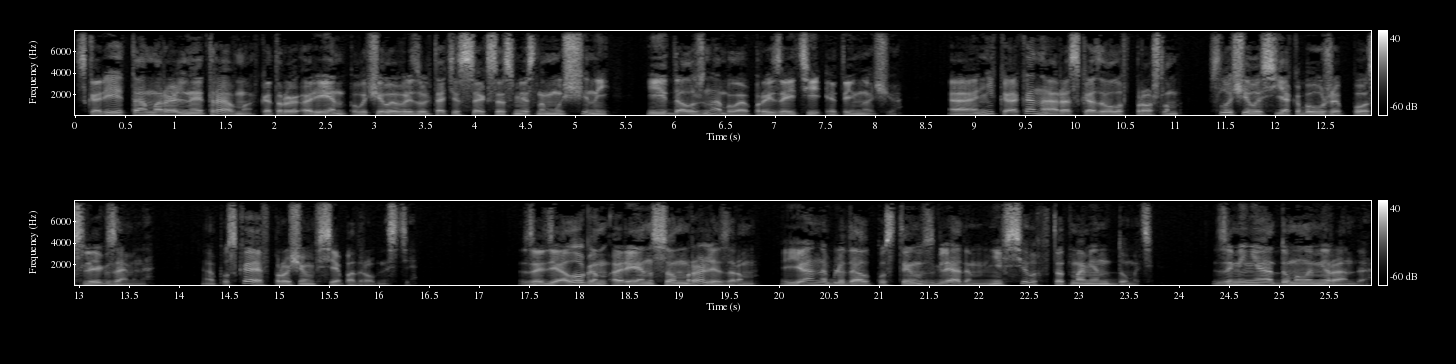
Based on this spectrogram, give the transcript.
Скорее, та моральная травма, которую Ариен получила в результате секса с местным мужчиной, и должна была произойти этой ночью. А не как она рассказывала в прошлом, случилось якобы уже после экзамена опуская, впрочем, все подробности. За диалогом Ариен с Омрализером я наблюдал пустым взглядом, не в силах в тот момент думать. За меня думала Миранда,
